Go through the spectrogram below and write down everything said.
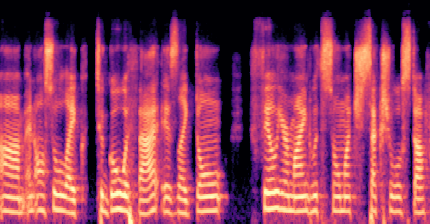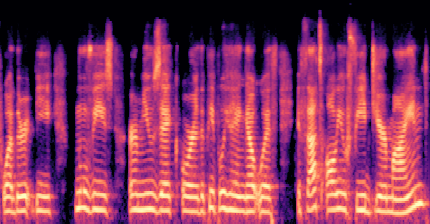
Um, and also, like to go with that is like don't fill your mind with so much sexual stuff, whether it be movies or music or the people you hang out with. If that's all you feed your mind,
